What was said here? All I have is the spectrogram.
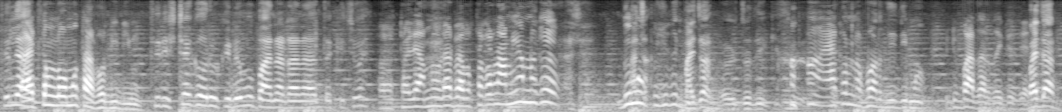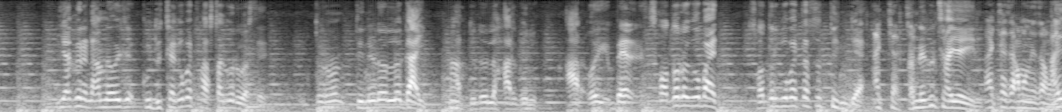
তাহলে একদম লমো তারপর দিয়ে দিম। তিরিশটা গরু কিনে মু বায়না টানা তো কিছু তাহলে আপনি ওটার ব্যবস্থা করুন আমি আপনাকে দিমু আচ্ছা, খুশি করে। ভাইজান যদি কিছু এখন না পরে দিয়ে দিমু একটু বাজার যাইতেছে ভাইজান ইয়া করেন আপনি ওই যে কুদুর চাকবে পাঁচটা গরু আছে। তিনটা হলো গাই আর দুটো হলো হাড় গরু। আর ওই সদর গোবাই সদর গোবাই আছে তিনটা। আচ্ছা আচ্ছা। আপনি এখন আইন। আচ্ছা যেমন যেমন আই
